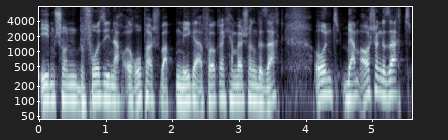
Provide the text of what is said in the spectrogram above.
eben schon, bevor sie nach Europa schwappten, mega erfolgreich, haben wir schon gesagt. Und wir haben auch schon gesagt,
